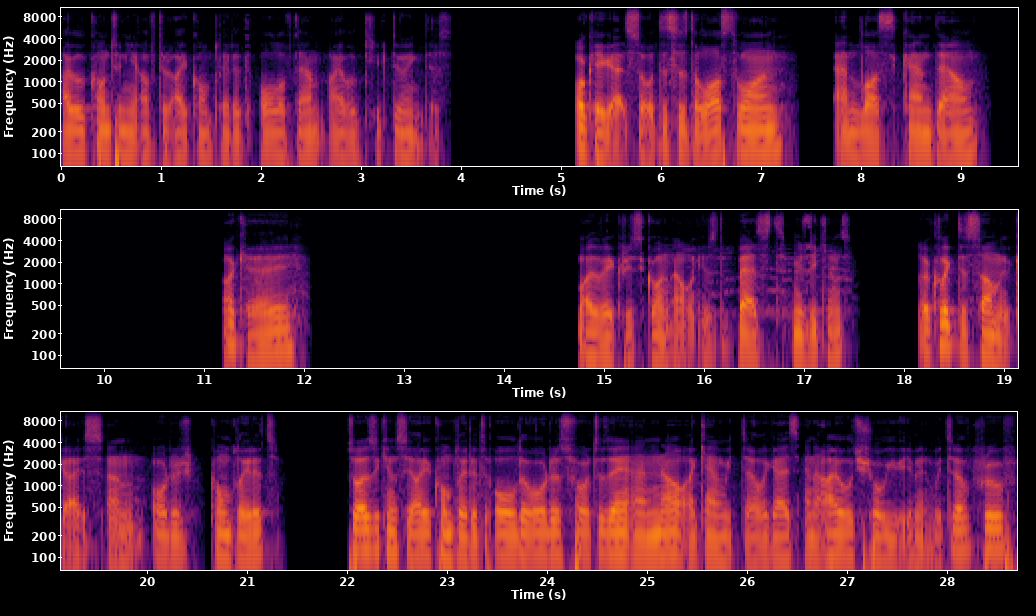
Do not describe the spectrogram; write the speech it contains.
I will continue after I completed all of them. I will keep doing this. Okay guys. So this is the last one. And last countdown. Okay. By the way Chris Cornell is the best musicians. So click the summit guys and order completed so as you can see i completed all the orders for today and now i can withdraw guys and i will show you even withdrawal proof.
